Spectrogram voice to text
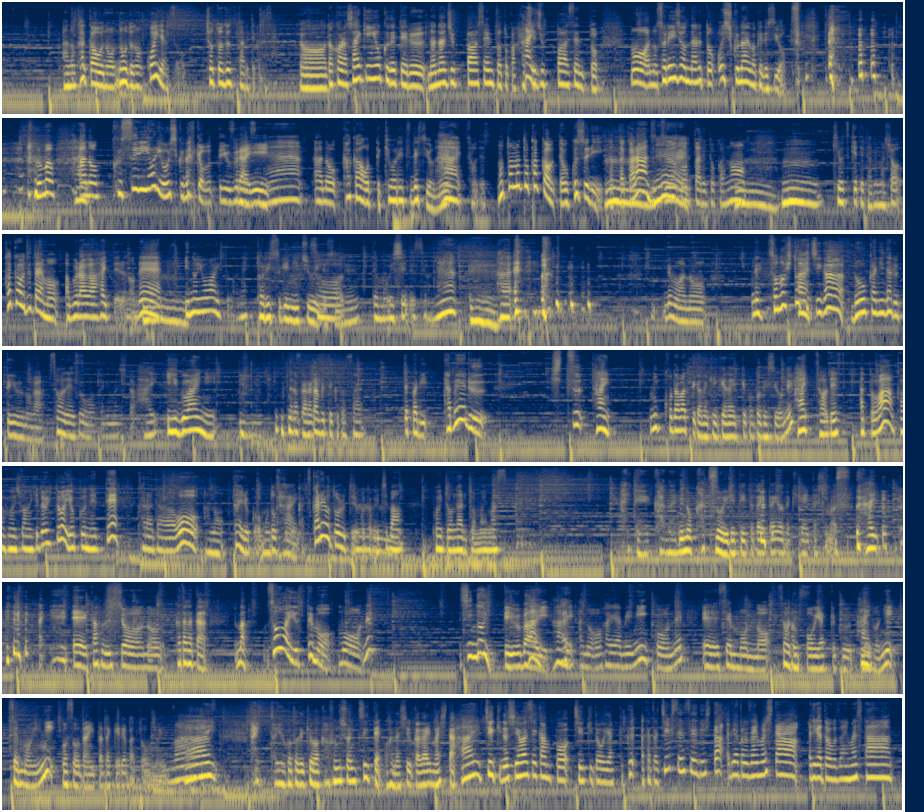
あのカカオの濃度の濃いやつをちょっとずつ食べてください。あだから最近よく出てる70%とか80%、はい、もうあのそれ以上になると美味しくないわけですよ。あ のまあ、はい、あの薬より美味しくないかもっていうぐらい、ね、あのカカオって強烈ですよね。はい、そうです。もともとカカオってお薬だったから、頭痛を取ったりとかの、うん、うん、気をつけて食べましょう。カカオ自体も油が入っているので、胃の弱い人はね、取りすぎに注意ですね。でも美味しいですよね。えー、はい。でもあの。ね、その一口が老化になるっていうのが、そうです。今日わかりました。はい、いい具合にだから食べてください。やっぱり食べる質にこだわっていかなきゃいけないってことですよね。はいそうです。あとは花粉症のひどい人はよく寝て体をあの体力を戻すというか、はい、疲れを取るということが一番ポイントになると思います。はい、えー、かなりのカツを入れていただいたような気がいたします。はい、はい。えー、花粉症の方々まあそうは言ってももうねしんどいっていう場合、はい、はい、あの早めにこうね、えー、専門の漢方薬局などに専門医にご相談いただければと思います。はいはい、ということで今日は花粉症についてお話を伺いました。はい、地域の幸せ漢方地域道薬局赤田千恵先生でした。ありがとうございました。ありがとうございました。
